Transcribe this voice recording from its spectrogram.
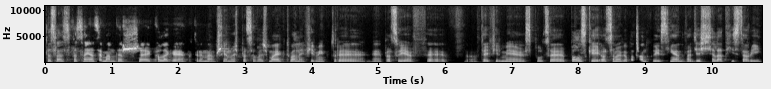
To jest fascynujące. Mam też e, kolegę, który ma przyjemność pracować w mojej aktualnej firmie, który e, pracuje w, w tej firmie w spółce polskiej od samego początku istnienia 20 lat historii.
